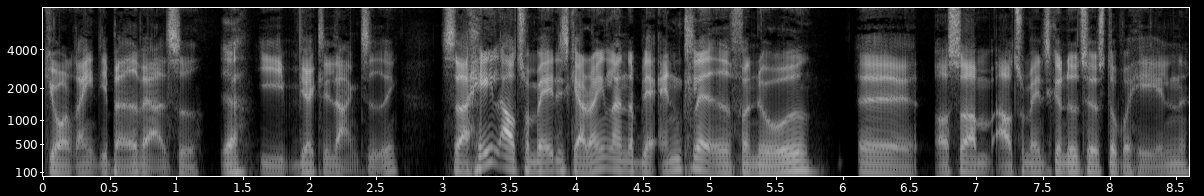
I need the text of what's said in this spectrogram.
gjort rent i badeværelset ja. i virkelig lang tid. Ikke? Så helt automatisk er der en eller anden, der bliver anklaget for noget, øh, og som automatisk er nødt til at stå på hælene.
